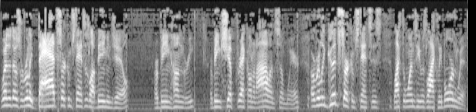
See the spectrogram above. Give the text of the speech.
Whether those were really bad circumstances like being in jail or being hungry or being shipwrecked on an island somewhere, or really good circumstances like the ones he was likely born with.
